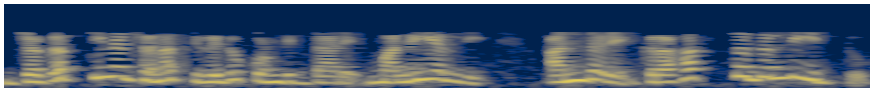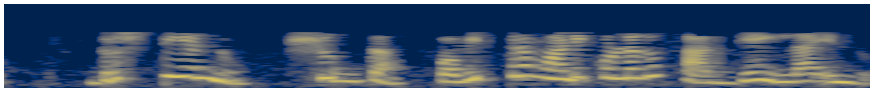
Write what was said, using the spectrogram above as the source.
ಜಗತ್ತಿನ ಜನ ತಿಳಿದುಕೊಂಡಿದ್ದಾರೆ ಮನೆಯಲ್ಲಿ, ಅಂದರೆ ಗೃಹಸ್ಥದಲ್ಲಿ ಇದ್ದು, ದೃಷ್ಟಿಯನ್ನು ಶುದ್ಧ, ಪವಿತ್ರ ಮಾಡಿಕೊಳ್ಳಲು ಸಾಧ್ಯ ಇಲ್ಲ ಎಂದು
